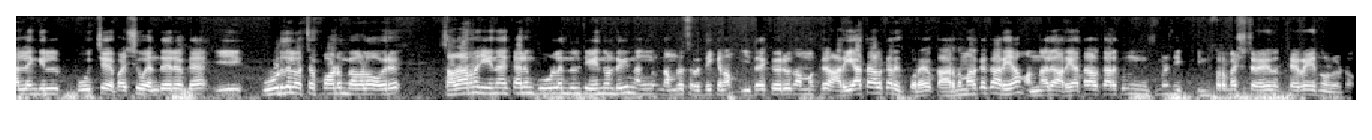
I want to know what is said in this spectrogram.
അല്ലെങ്കിൽ പൂച്ച പശു എന്തെങ്കിലുമൊക്കെ ഈ കൂടുതൽ ഒച്ചപ്പാടും ബഹളവും അവർ സാധാരണ ചെയ്യുന്നതിനേക്കാളും കൂടുതൽ എന്തെങ്കിലും ചെയ്യുന്നുണ്ടെങ്കിൽ നമ്മൾ ശ്രദ്ധിക്കണം. ഇതൊക്കെ ഒരു നമുക്ക് അറിയാത്ത ആൾക്കാർ കുറേ കാരണന്മാർക്കൊക്കെ അറിയാം. എന്നാലും അറിയാത്ത ആൾക്കാർക്ക് ഇൻഫർമേഷൻ ഷെയർ ചെയ്യുന്നുള്ളൂ കേട്ടോ.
